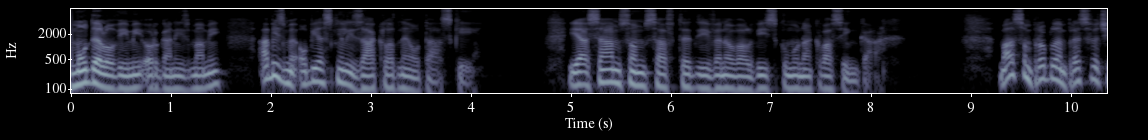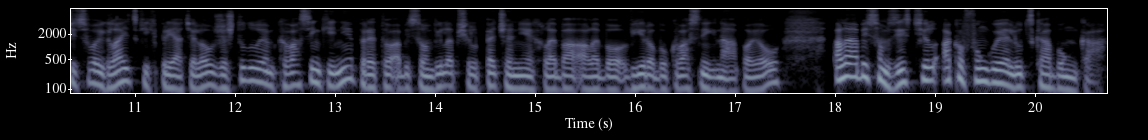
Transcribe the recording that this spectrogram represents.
modelovými organizmami, aby sme objasnili základné otázky. Ja sám som sa vtedy venoval výskumu na kvasinkách. Mal som problém presvedčiť svojich laických priateľov, že študujem kvasinky nie preto, aby som vylepšil pečenie chleba alebo výrobu kvasných nápojov, ale aby som zistil, ako funguje ľudská bunka.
